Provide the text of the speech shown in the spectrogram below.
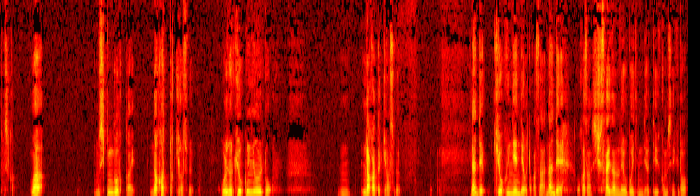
確か。は、虫キングオフ会、なかった気がする。俺の記憶によると、うん、なかった気がする。なんで記憶にねえんだよとかさ、なんでお母さん主催なので覚えてんだよって言うかもしれないけど、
